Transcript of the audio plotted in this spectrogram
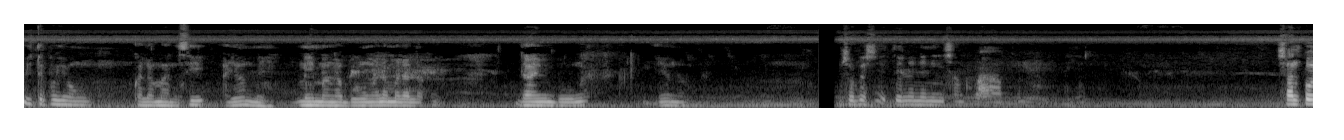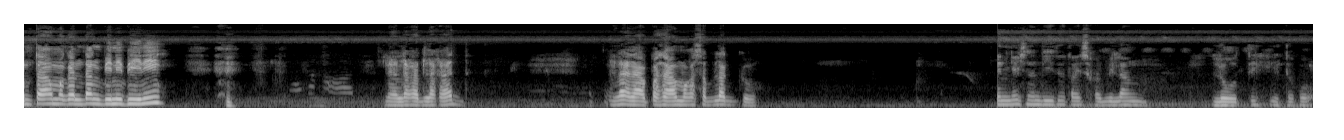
ito po yung kalamansi ayun may, may mga bunga na malalaki daming bunga. Ayun o. So guys, ito lininisan ko kahapon. Ayun. Saan punta ang magandang binibini? Lalakad-lakad. Wala, napasama ka sa vlog ko. Ayan guys, nandito tayo sa kabilang lote. Ito po.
